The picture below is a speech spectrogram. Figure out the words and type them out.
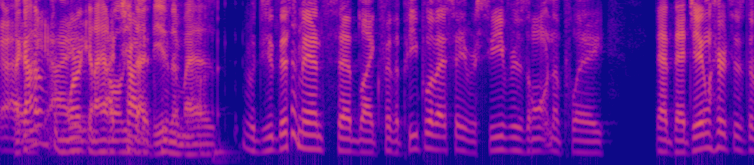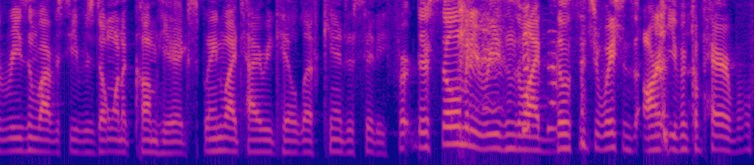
I got home from work and I had all these ideas in my him head. Would you, this man said like for the people that say receivers don't want to play, that that Jalen Hurts is the reason why receivers don't want to come here. Explain why Tyreek Hill left Kansas City. For, there's so many reasons why those situations aren't even comparable,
